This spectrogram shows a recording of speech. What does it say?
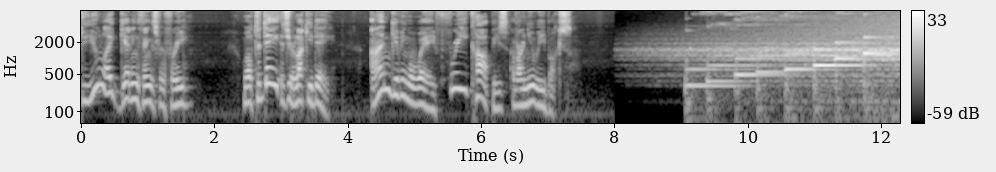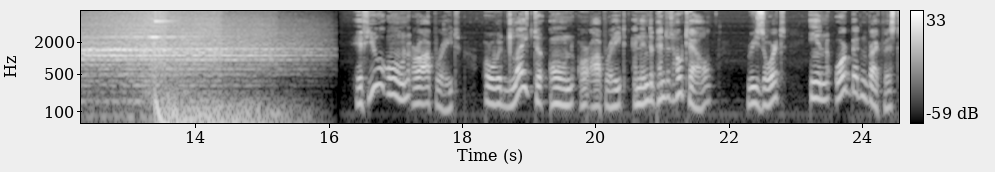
Do you like getting things for free? Well, today is your lucky day. I'm giving away free copies of our new ebooks. If you own or operate, or would like to own or operate an independent hotel, resort, inn, or bed and breakfast,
